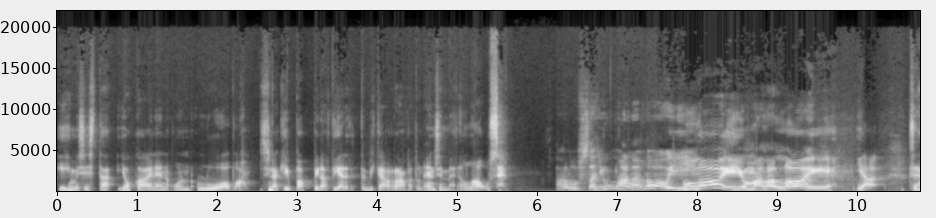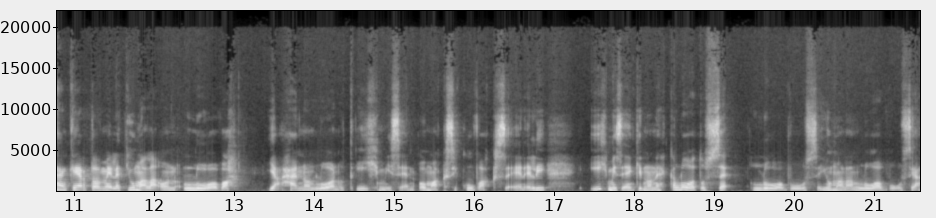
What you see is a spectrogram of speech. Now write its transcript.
ihmisistä jokainen on luova. Sinäkin pappina tiedät, että mikä on raamatun ensimmäinen lause. Alussa Jumala loi. Loi, Jumala loi. Ja sehän kertoo meille, että Jumala on luova ja hän on luonut ihmisen omaksi kuvakseen. Eli ihmiseenkin on ehkä luotu se luovuus, se Jumalan luovuus. Ja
